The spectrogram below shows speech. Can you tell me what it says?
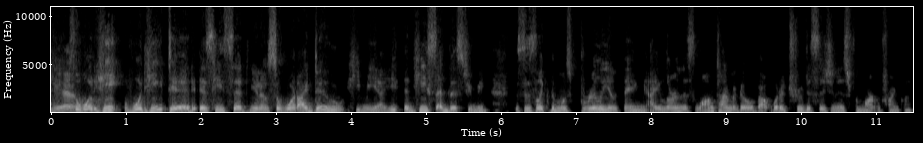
yeah so what he what he did is he said you know so what i do he mia he and he said this to me this is like the most brilliant thing i learned this long time ago about what a true decision is from martin franklin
